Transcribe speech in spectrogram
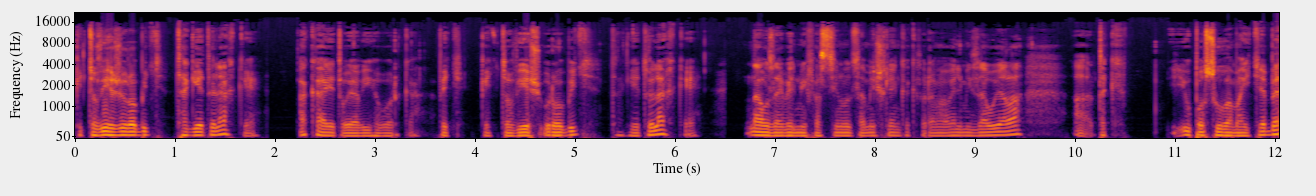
Keď to vieš urobiť, tak je to ľahké. Aká je tvoja výhovorka? Veď keď to vieš urobiť, tak je to ľahké naozaj veľmi fascinujúca myšlienka, ktorá ma veľmi zaujala a tak ju posúvam aj tebe,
